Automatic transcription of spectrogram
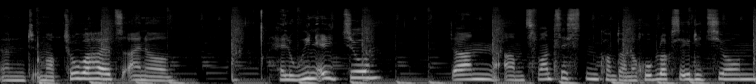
und im Oktober halt eine Halloween-Edition. Dann am 20. kommt eine Roblox-Edition.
